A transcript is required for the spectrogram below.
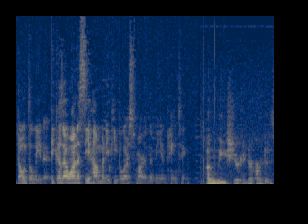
Don't delete it. Because I want to see how many people are smarter than me in painting. Unleash your inner artist.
